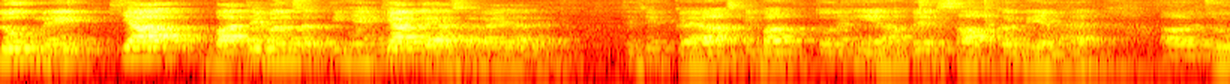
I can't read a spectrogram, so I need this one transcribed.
लोग में क्या बातें बन सकती हैं क्या कयास लगाए जा रहे हैं? देखिए कयास की बात तो नहीं यहाँ पे साफ़ कर दिया है जो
